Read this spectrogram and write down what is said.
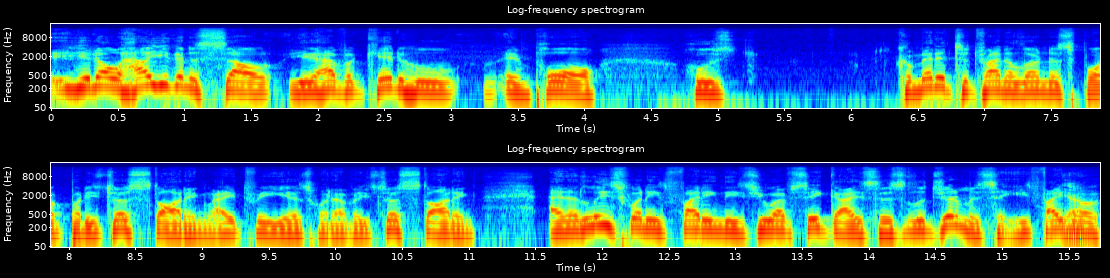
You know, how you're going to sell? You have a kid who, in Paul, who's committed to trying to learn the sport, but he's just starting, right? Three years, whatever. He's just starting. And at least when he's fighting these UFC guys, there's legitimacy. He's fighting Yeah. a,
